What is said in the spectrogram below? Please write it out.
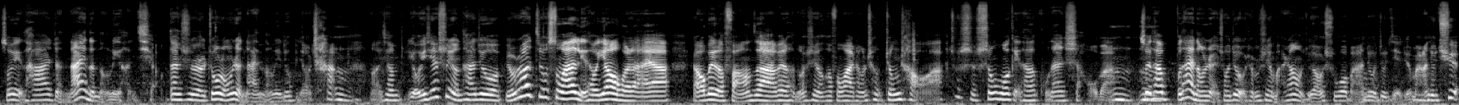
所以他忍耐的能力很强，但是周荣忍耐的能力就比较差。嗯啊，像有一些事情，他就比如说就送完了礼，他又要回来呀。然后为了房子啊，为了很多事情和冯化成争争吵啊，就是生活给他的苦难少吧，嗯，所以他不太能忍受，就有什么事情马上我就要说，马上就就解决，马上就去，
